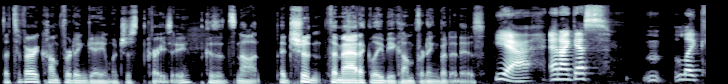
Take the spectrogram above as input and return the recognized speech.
That's a very comforting game, which is crazy because it's not. It shouldn't thematically be comforting, but it is. Yeah, and I guess like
